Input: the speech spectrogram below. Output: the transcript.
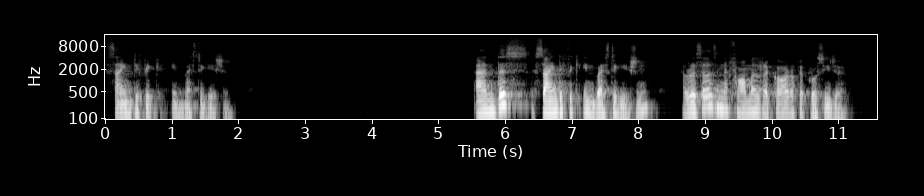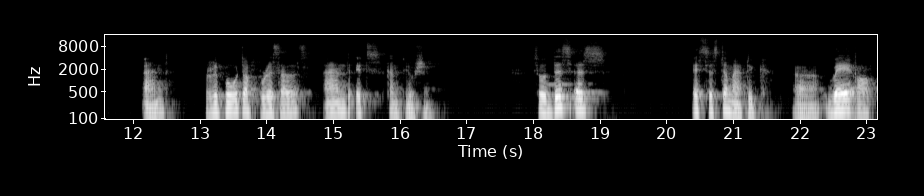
scientific investigation. And this scientific investigation results in a formal record of a procedure and report of results and its conclusion. So, this is a systematic uh, way of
